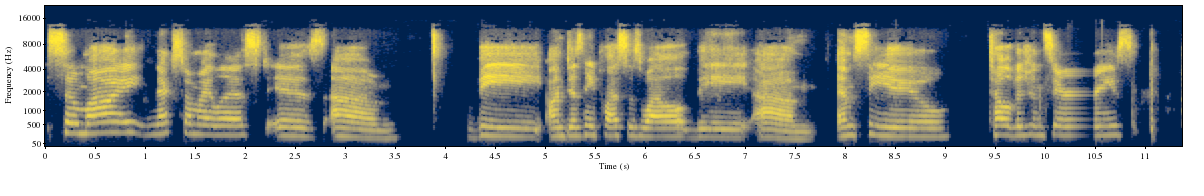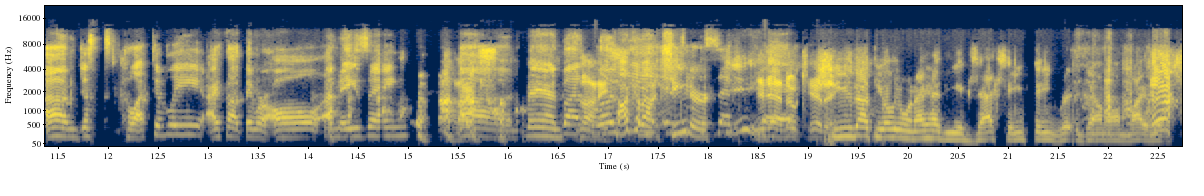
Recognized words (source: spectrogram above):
so my next on my list is um the on Disney Plus as well, the um MCU television series. Um, just collectively, I thought they were all amazing. Nice. Um, Man, but Nice. talk about cheater. Yeah, no kidding. She's not the only one. I had the exact same thing written down on my list.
